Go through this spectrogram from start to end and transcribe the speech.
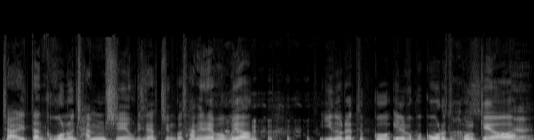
자, 일단 그거는 잠시 우리 제작진과 상의해 보고요. 이 노래 듣고 1부 끝곡으로 듣고 올게요. 예.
